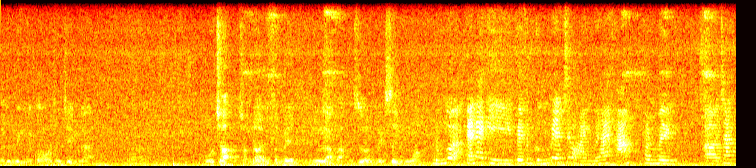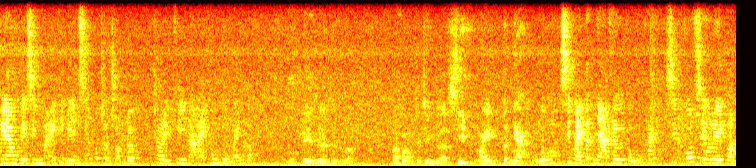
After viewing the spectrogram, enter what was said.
Ở bên mình có chương trình là ờ, hỗ trợ chọn đời về phần mềm cũng như là bảo dưỡng vệ sinh đúng không? đúng rồi ạ. Cái này thì về phần cứng bên em sẽ bảo hành 12 tháng. Phần mềm uh, tra keo vệ sinh máy thì bên em sẽ hỗ trợ chọn đời cho đến khi là anh không dùng máy nữa. Ok rất là tuyệt vời. Và còn chương trình là ship máy tận nhà đúng đúng không? rồi ship máy tận nhà theo yêu cầu của khách ship code COD toàn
